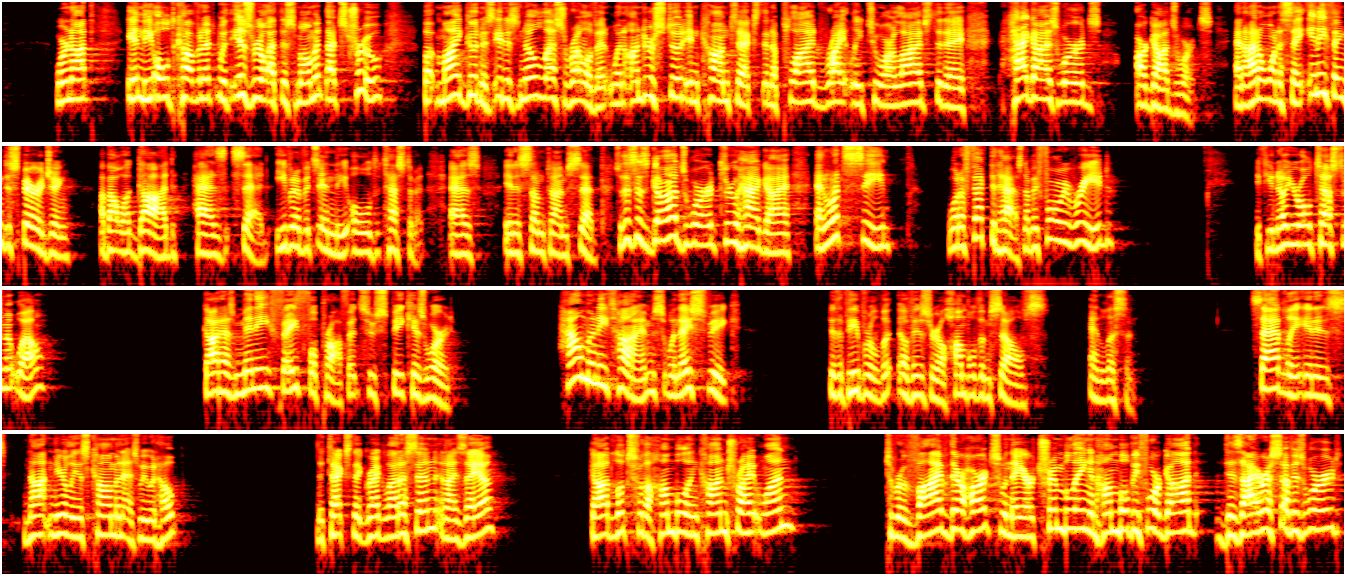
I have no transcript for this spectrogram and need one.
We're not in the old covenant with Israel at this moment, that's true. But my goodness, it is no less relevant when understood in context and applied rightly to our lives today. Haggai's words are God's words. And I don't want to say anything disparaging about what God has said, even if it's in the Old Testament, as it is sometimes said. So, this is God's word through Haggai, and let's see what effect it has. Now, before we read, if you know your Old Testament well, God has many faithful prophets who speak his word. How many times, when they speak, do the people of Israel humble themselves and listen? Sadly, it is not nearly as common as we would hope. The text that Greg led us in in Isaiah God looks for the humble and contrite one to revive their hearts when they are trembling and humble before God, desirous of his word.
